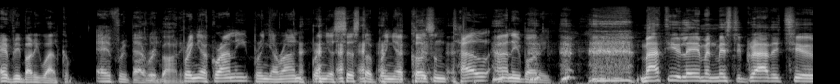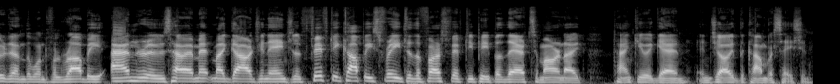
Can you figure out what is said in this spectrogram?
Everybody welcome. Everybody Everybody. bring your granny bring your aunt bring your sister bring your cousin tell anybody Matthew Lehman, Mr. Gratitude, and the wonderful Robbie Andrews, How I Met My Guardian Angel. 50 copies free to the first 50 people there tomorrow night. Thank you again. Enjoyed the conversation.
